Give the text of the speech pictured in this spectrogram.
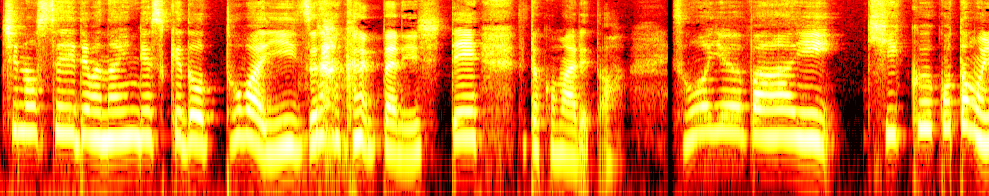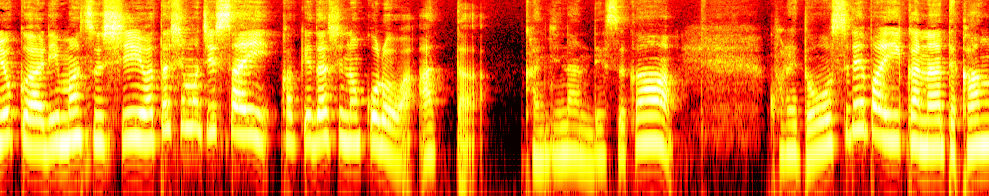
ちのせいではないんですけど、とは言いづらかったりして、ちょっと困ると。そういう場合、聞くこともよくありますし、私も実際駆け出しの頃はあった感じなんですが、これどうすればいいかなって考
